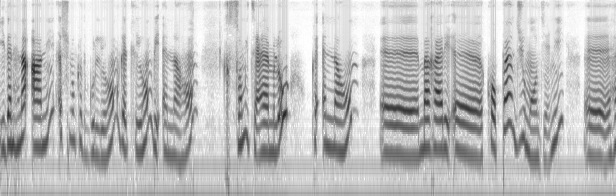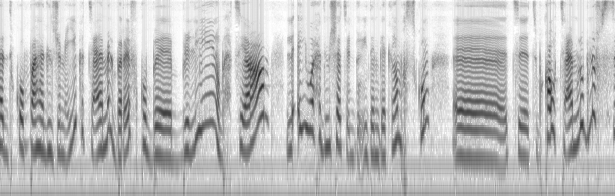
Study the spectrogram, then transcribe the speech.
اذا هنا اني اشنو كتقول لهم قالت لهم بانهم خصهم يتعاملوا كأنهم آه، مغاري آه، copains du monde. يعني آه، هاد copains هاد الجمعية كتعامل برفق وبلين وباحترام لأي واحد مشات عنده إذا قالت لهم خصكم تبقاو تعاملوا بنفس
